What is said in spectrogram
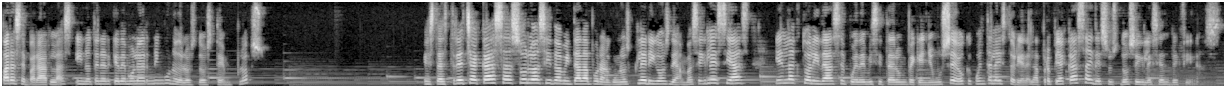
para separarlas y no tener que demoler ninguno de los dos templos. Esta estrecha casa solo ha sido habitada por algunos clérigos de ambas iglesias y en la actualidad se puede visitar un pequeño museo que cuenta la historia de la propia casa y de sus dos iglesias vecinas.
